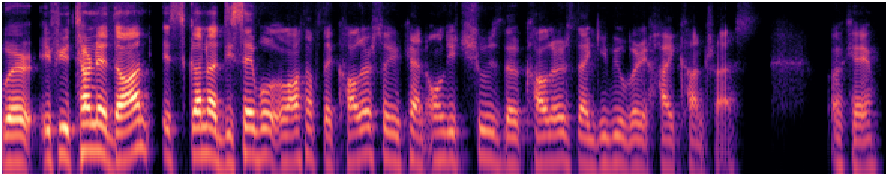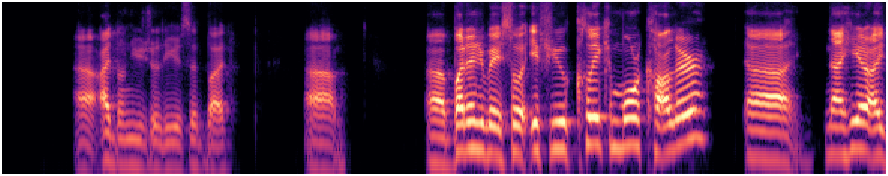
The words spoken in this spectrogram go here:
where if you turn it on, it's gonna disable a lot of the colors, so you can only choose the colors that give you very high contrast. Okay, uh, I don't usually use it, but um, uh, but anyway, so if you click more color, uh, now here I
